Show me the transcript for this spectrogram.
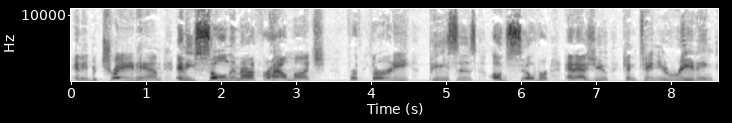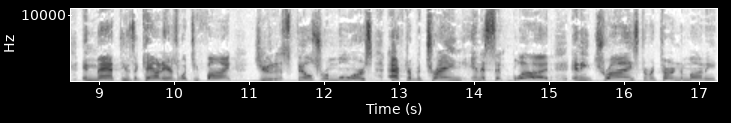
and he betrayed him and he sold him out for how much? For 30 pieces of silver. And as you continue reading in Matthew's account, here's what you find Judas feels remorse after betraying innocent blood, and he tries to return the money,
